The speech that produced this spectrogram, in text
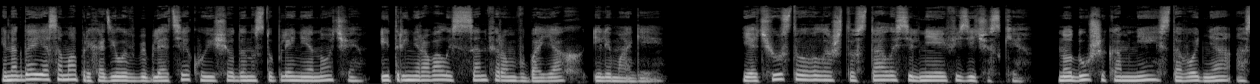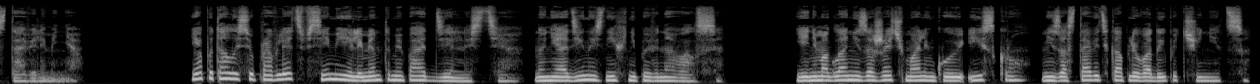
Иногда я сама приходила в библиотеку еще до наступления ночи и тренировалась с Сенфером в боях или магии. Я чувствовала, что стала сильнее физически, но души камней с того дня оставили меня. Я пыталась управлять всеми элементами по отдельности, но ни один из них не повиновался. Я не могла ни зажечь маленькую искру, ни заставить каплю воды подчиниться.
